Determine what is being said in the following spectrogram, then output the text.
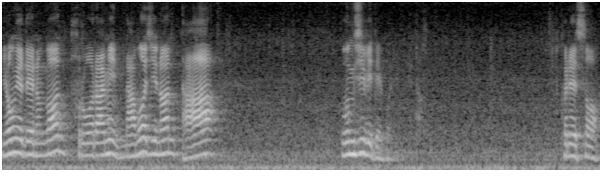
용해되는 건 프로라민, 나머지는 다 응집이 되어버립니다. 그래서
